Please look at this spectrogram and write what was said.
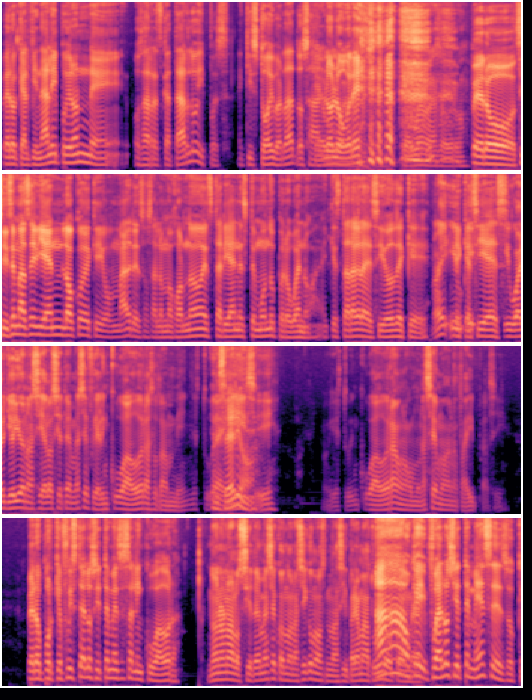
pero que al final ahí pudieron, eh, o sea, rescatarlo y pues aquí estoy, ¿verdad? O sea, Qué lo bueno logré. bueno. Pero sí se me hace bien loco de que digo, madres, o sea, a lo mejor no estaría en este mundo, pero bueno, hay que estar agradecidos de que, No, y- de que y- así es. Igual yo, yo nací a los siete meses, fui a la incubadora, eso también. Estuve ¿En ahí, serio? Sí. Yo estuve incubadora como una semana, type, así. Pero ¿por qué fuiste a los siete meses a la incubadora? No, no, no, a los siete meses cuando nací, como nací prematuro. Ah, pues, ok, fue a los siete meses, ok,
